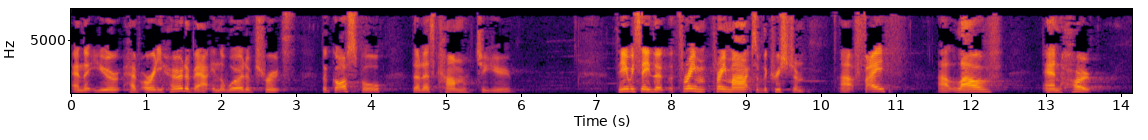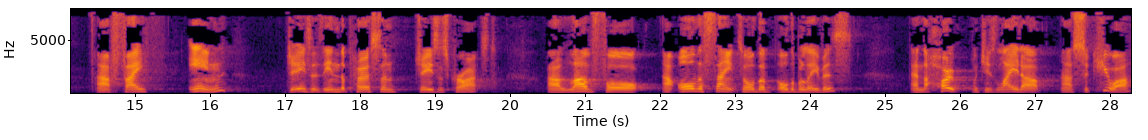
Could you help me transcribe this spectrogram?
and that you have already heard about in the word of truth, the gospel that has come to you. So here we see the, three, three marks of the Christian. Uh, faith, uh, love, and hope. Uh, faith in Jesus, in the person Jesus Christ. Our love for uh, all the saints, all the, all the believers, and the hope which is laid up uh, secure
